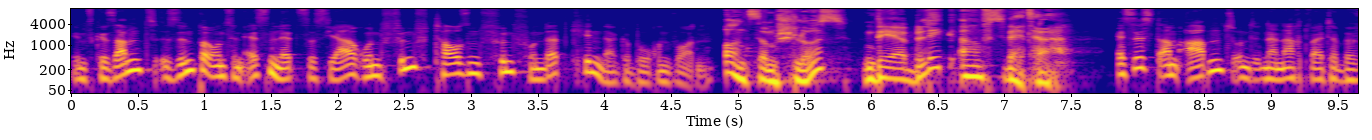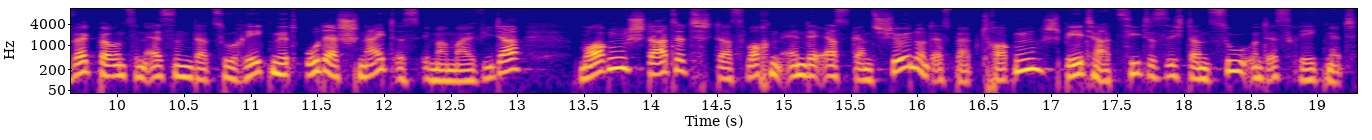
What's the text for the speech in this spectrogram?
Insgesamt sind bei uns in Essen letztes Jahr rund 5500 Kinder geboren worden. Und zum Schluss der Blick aufs Wetter. Es ist am Abend und in der Nacht weiter bewölkt bei uns in Essen. Dazu regnet oder schneit es immer mal wieder. Morgen startet das Wochenende erst ganz schön und es bleibt trocken. Später zieht es sich dann zu und es regnet.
